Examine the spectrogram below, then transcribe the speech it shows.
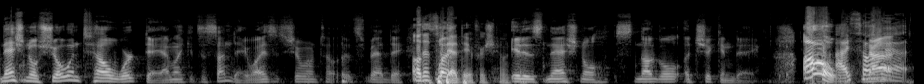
National Show and Tell Work Day. I'm like, it's a Sunday. Why is it Show and Tell? It's a bad day. Oh, that's a bad day for Show and Tell. is National Snuggle a Chicken Day. Oh, I saw not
